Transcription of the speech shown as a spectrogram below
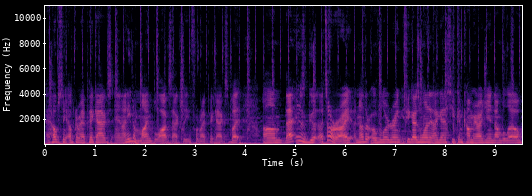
helps me upgrade my pickaxe, and I need to mine blocks, actually, for my pickaxe. But, um, that is good. That's all right. Another Overlord ring. If you guys want it, I guess you can comment your IGN down below.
